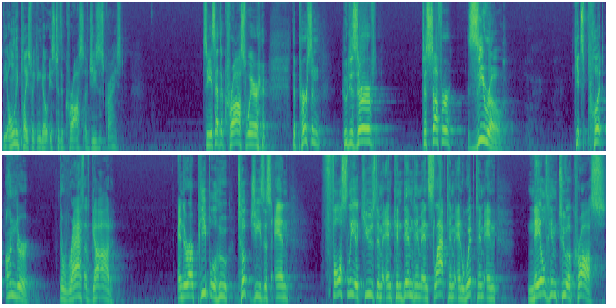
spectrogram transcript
the only place we can go is to the cross of Jesus Christ. See, it's at the cross where the person who deserved to suffer zero gets put under the wrath of God. And there are people who took Jesus and falsely accused him and condemned him and slapped him and whipped him and nailed him to a cross.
